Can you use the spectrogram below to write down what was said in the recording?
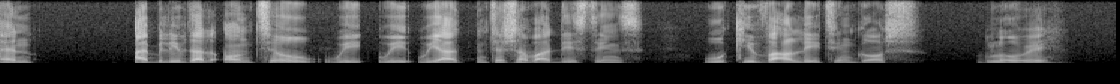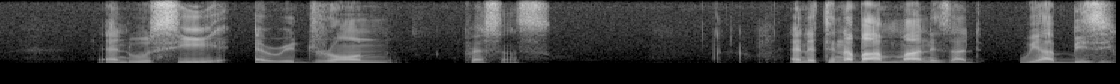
And I believe that until we, we, we are intentional about these things, we'll keep violating God's glory and we'll see a withdrawn presence. And the thing about man is that we are busy.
